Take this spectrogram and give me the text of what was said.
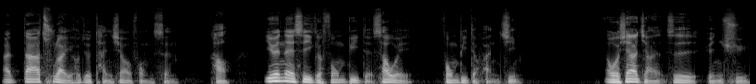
啊，大家出来以后就谈笑风生，好，因为那是一个封闭的，稍微封闭的环境。那我现在讲的是园区，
